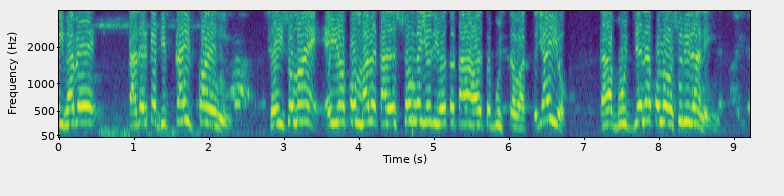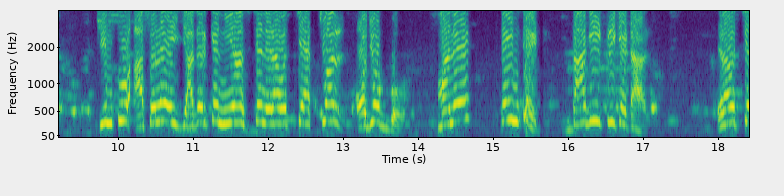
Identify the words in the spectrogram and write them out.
এইভাবে তাদেরকে ডিপ্রাইভ করেনি। সেই সময় এই রকম ভাবে তাদের সঙ্গে যদি হতো, তারা হয়তো বুঝতে পারতো। যাই হোক, তারা বুঝছে না, কোনো অসুবিধা নেই। কিন্তু আসলে এই যাদেরকে নিয়ে আসছেন, এরা হচ্ছে অ্যাকচুয়াল অযোগ্য মানে টেন্টেড দাগি ক্রিকেটার এরা হচ্ছে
